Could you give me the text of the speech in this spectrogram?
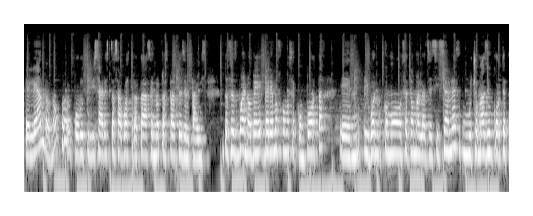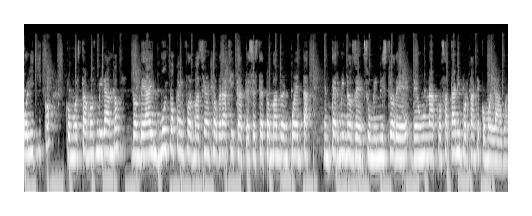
peleando ¿no? por, utilizar estas aguas tratadas en otras partes del país. Entonces, bueno, veremos cómo se comporta eh, y bueno, cómo se toma las decisiones, mucho más de un corte político, como estamos mirando, donde hay muy poca información geográfica que se esté tomando en cuenta en términos del suministro de, una cosa tan importante como el agua.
